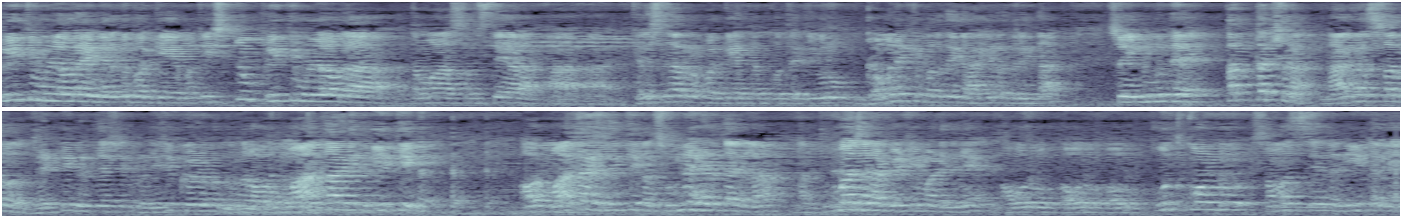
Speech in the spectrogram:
ಪ್ರೀತಿ ಉಳ್ಳವರ ನೆಲದ ಬಗ್ಗೆ ಮತ್ತೆ ಇಷ್ಟು ಪ್ರೀತಿ ಉಳ್ಳವರ ತಮ್ಮ ಸಂಸ್ಥೆಯ ಕೆಲಸಗಾರರ ಬಗ್ಗೆ ಅಂತ ಗೊತ್ತಾಯ್ತು. ಇವರು ಗಮನಕ್ಕೆ ಬರದೇ ಇದು ಆಗಿರೋದ್ರಿಂದ ಸೊ ಇನ್ನು ಮುಂದೆ ತಕ್ಷಣ ನಾಗರಾಜ್ ಸರ್ ಜಂಟಿ ನಿರ್ದೇಶಕರು ನಿಜಕ್ಕೂ ಹೇಳ್ಬೇಕಂದ್ರೆ ಅವ್ರು ಮಾತಾಡಿದ ರೀತಿ ಅವ್ರು ಮಾತಾಡಿದ ರೀತಿ ನಾನು ಸುಮ್ಮನೆ ಹೇಳ್ತಾ ಇಲ್ಲ. ನಾನು ತುಂಬಾ ಜನ ಭೇಟಿ ಮಾಡಿದ್ದೀನಿ. ಅವರು ಅವರು ಅವರು ಕೂತ್ಕೊಂಡು ಸಮಸ್ಯೆಯನ್ನು ನೀಟಾಗಿ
